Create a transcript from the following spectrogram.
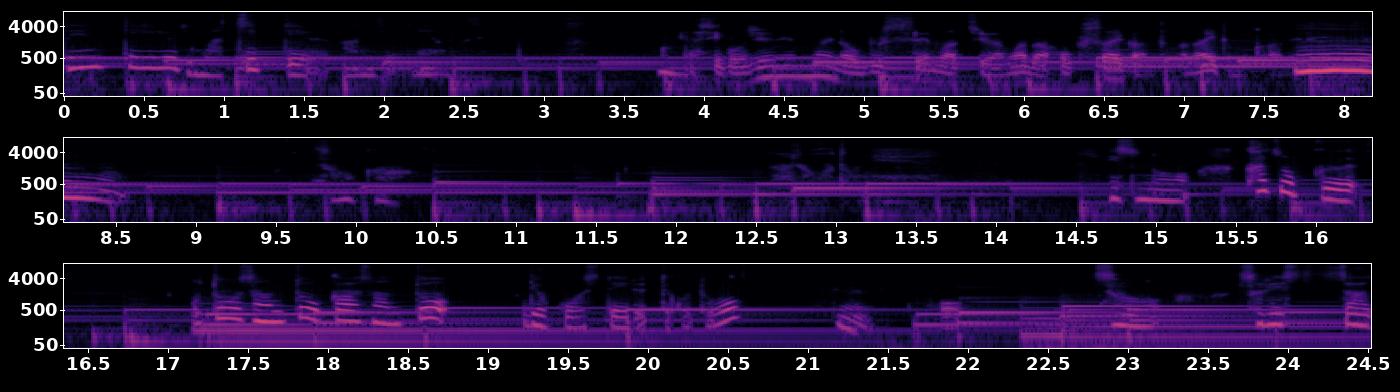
然っていうより町っていう感じよねオブセって。私、50年前の小布施町はまだ北斎館とかないと思うからうね。ん。そうか。なるほどね。えその家族お父さんとお母さんと旅行しているってこと？うん。そう。そう。それさ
